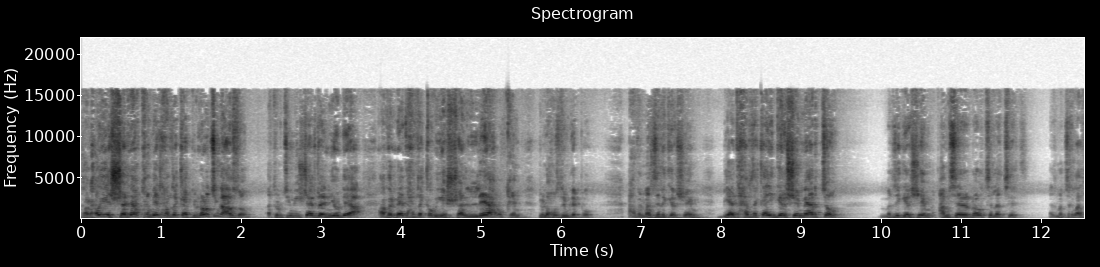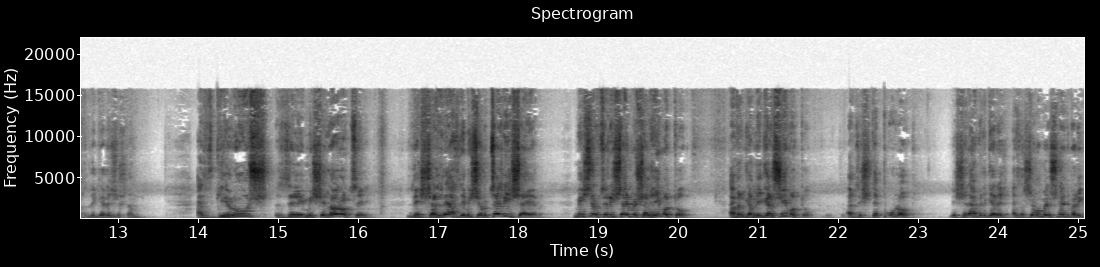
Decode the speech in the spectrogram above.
פרעה ישלח אתכם ביד חזקה, אתם לא רוצים לעזוב, אתם רוצים להישאר, זה אני יודע, אבל ביד חזקה הוא ישלח אתכם, אתם לא חוזרים לפה. אבל מה זה לגרשם? ביד חזקה יגרשם מארצו. מה זה גרשם? עם ישראל לא רוצה לצאת, אז מה צריך לעשות? לגרש אותם. אז גירוש זה מי שלא רוצה, לשלח זה מי שרוצה להישאר. מי שרוצה להישאר משלחים אותו, אבל גם מגרשים אותו. אז זה שתי פעולות, לשלח ולגרש. אז השם אומר שני דברים,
